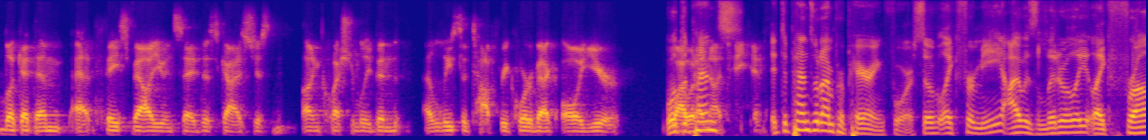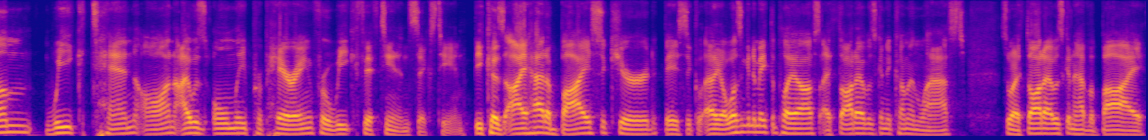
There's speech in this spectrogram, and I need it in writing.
look at them at face value and say this guy's just unquestionably been at least a top three quarterback all year. Well, Why it would I not depends. It depends what I'm preparing for. So, like for me, I was literally like from week 10 on, I was only preparing for week 15 and 16 because I had a bye secured. Basically, Like, I wasn't going to make the playoffs. I thought I was going to come in last. So I thought I was going to have a bye.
